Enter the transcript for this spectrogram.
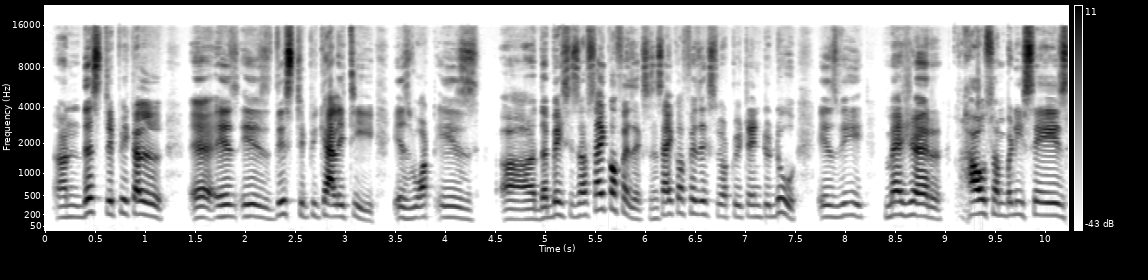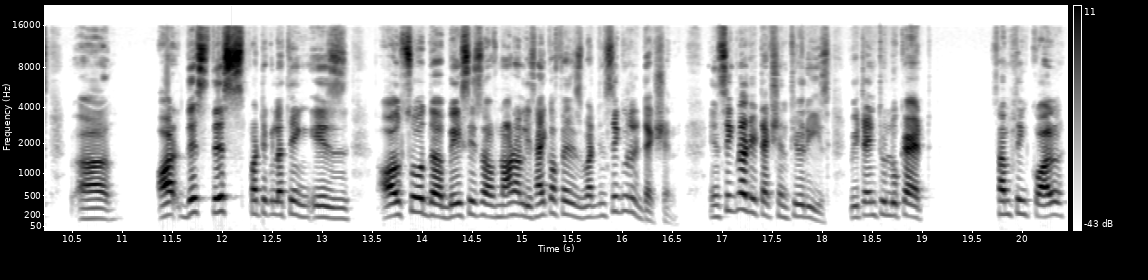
and this typical uh, is, is this typicality is what is uh, the basis of psychophysics. In psychophysics what we tend to do is we measure how somebody says uh, or this this particular thing is also the basis of not only psychophysics, but in signal detection. In signal detection theories we tend to look at something called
